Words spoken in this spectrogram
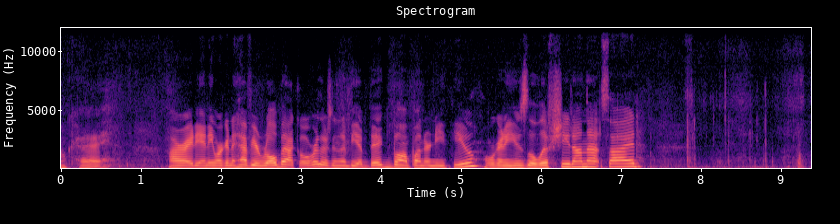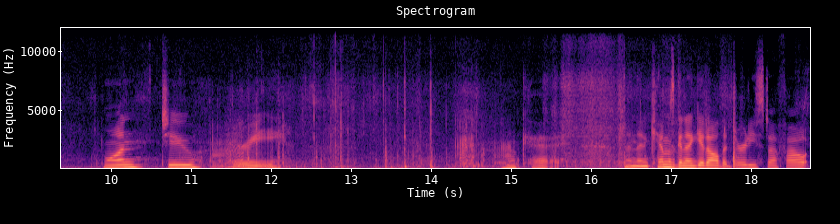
Okay. All right, Annie, we're gonna have you roll back over. There's gonna be a big bump underneath you. We're gonna use the lift sheet on that side. One, two, three. Okay. And then Kim's gonna get all the dirty stuff out.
